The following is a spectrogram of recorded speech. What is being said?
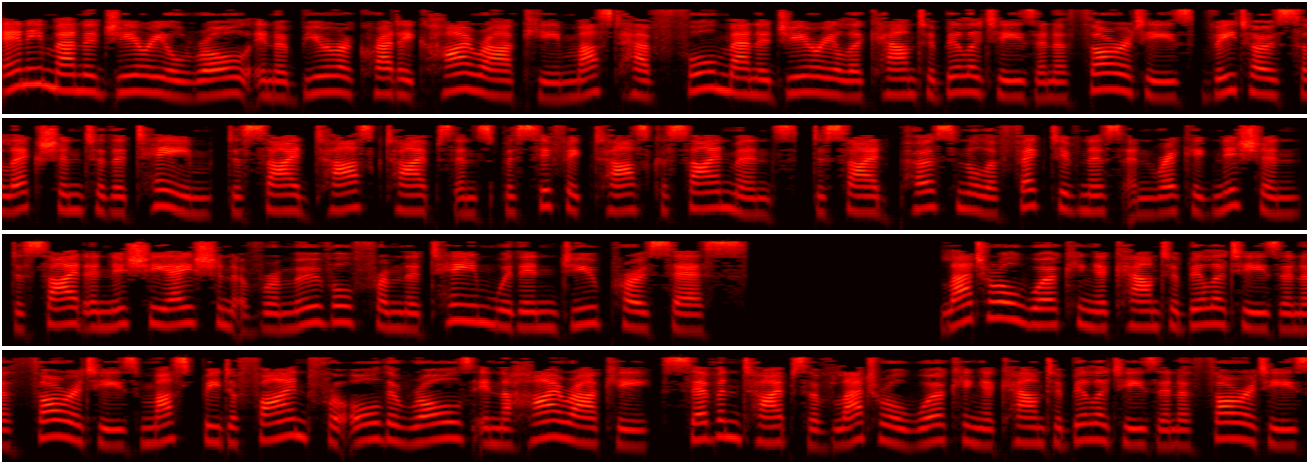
Any managerial role in a bureaucratic hierarchy must have full managerial accountabilities and authorities veto selection to the team, decide task types and specific task assignments, decide personal effectiveness and recognition, decide initiation of removal from the team within due process. Lateral working accountabilities and authorities must be defined for all the roles in the hierarchy seven types of lateral working accountabilities and authorities,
